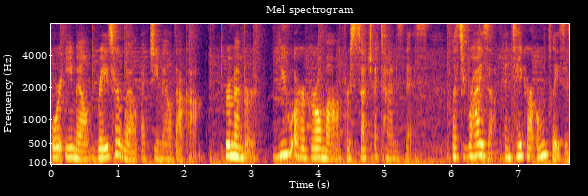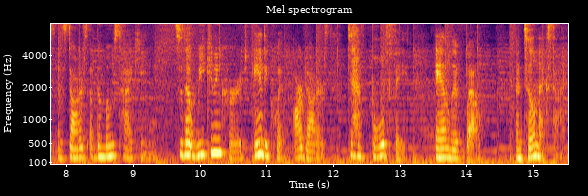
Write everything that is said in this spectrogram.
or email raiseherwell at gmail.com. Remember, you are a girl mom for such a time as this. Let's rise up and take our own places as daughters of the Most High King so that we can encourage and equip our daughters to have bold faith and live well. Until next time.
